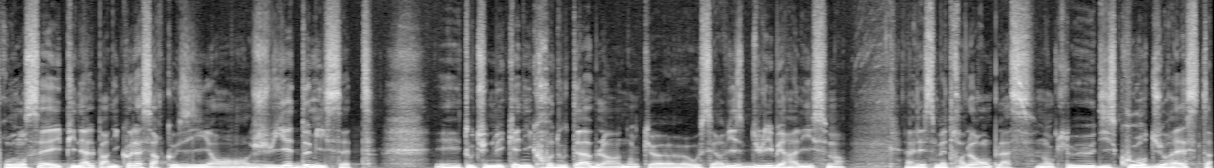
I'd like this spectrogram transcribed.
prononcé à Épinal par Nicolas Sarkozy en juillet 2007 et toute une mécanique redoutable hein, donc euh, au service du libéralisme allait se mettre alors en place. Donc le discours du reste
